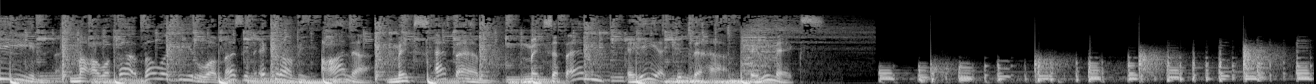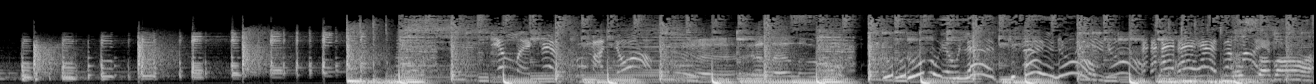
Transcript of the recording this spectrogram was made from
كافيين مع وفاء بوازير ومازن إكرامي على Mix FM. Mix FM هي كلها ال mix. يلا يا شيخ قوم على الدوام قوموا يا ولاد كفاية نوم. الصباح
